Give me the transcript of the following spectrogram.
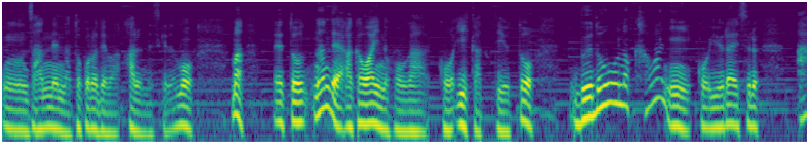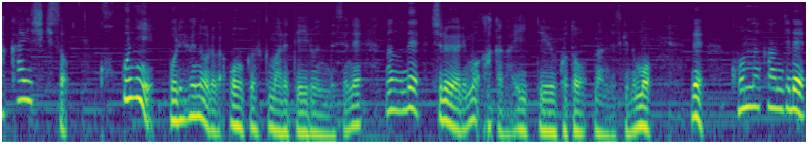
うん、残念なところではあるんですけどもまあえっとなんで赤ワインの方がこういいかっていうとブドウの皮にこう由来する赤い色素ここにポリフェノールが多く含まれているんですよね。なので白よりも赤がいいっていうことなんですけども。でこんな感じで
